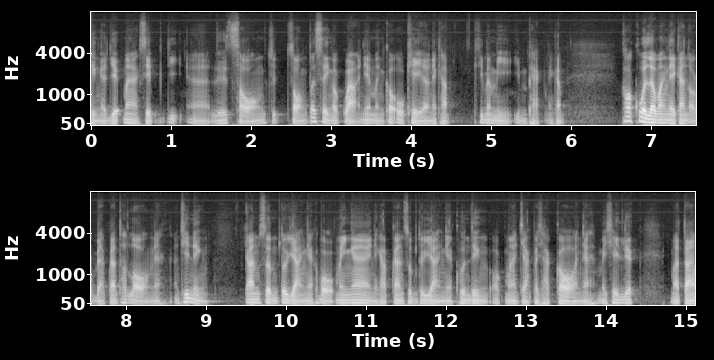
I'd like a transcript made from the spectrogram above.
ถึงกับเยอะมาก 10หรือ 2.2%กว่าเนี่ยมันก็โอเคแล้วนะครับ ที่มันมี Impact นะครับ ข้อควรระวังในการออกแบบการทดลองนะอันที่ 1 การสุ่มตัวอย่างเนี่ยเขาบอกไม่ง่ายนะครับ การสุ่มตัวอย่างเนี่ยควรดึงออกมาจากประชากรนะไม่ใช่เลือกมาตาม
